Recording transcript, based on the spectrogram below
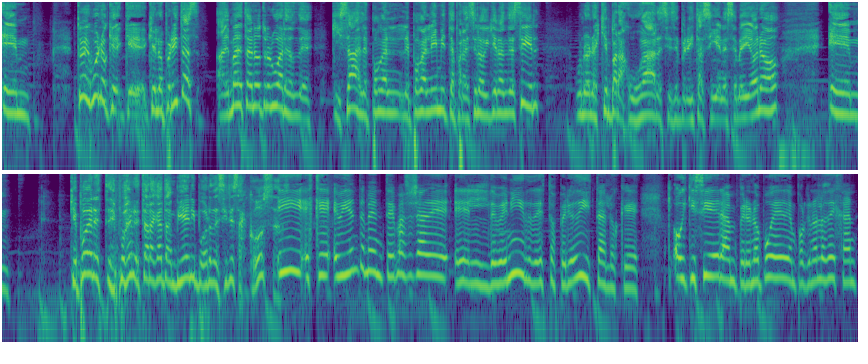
Eh, entonces, bueno, que, que- que los periodistas, además están en otros lugares donde quizás les pongan, les pongan límites para decir lo que quieran decir. Uno no es quien para juzgar si ese periodista sigue en ese medio o no. Eh, que pueden, pueden estar acá también y poder decir esas cosas. Y es que evidentemente, más allá del devenir de estos periodistas, los que hoy quisieran pero no pueden porque no los dejan,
